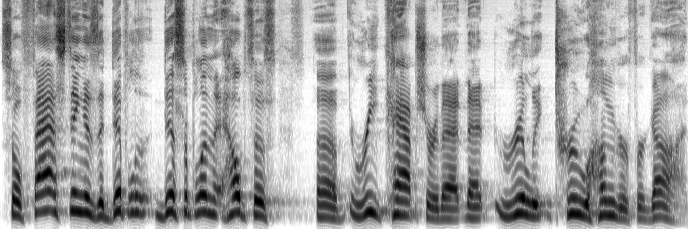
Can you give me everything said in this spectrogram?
So, fasting is a discipline that helps us uh, recapture that, that really true hunger for God.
